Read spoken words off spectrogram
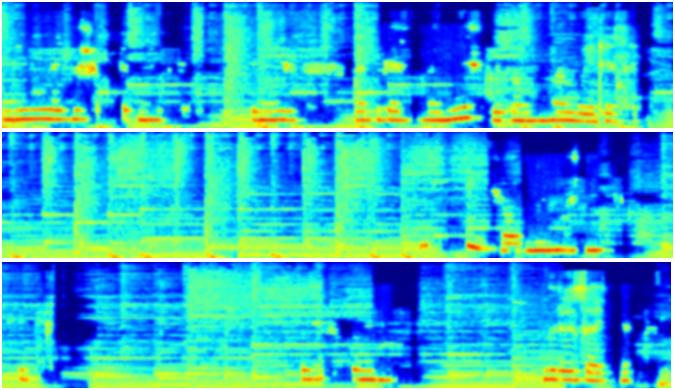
Мне напиши, что мне- ты мне адрес звонишь, и помогла вырезать. Ничего не нужно. Вырезать это.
